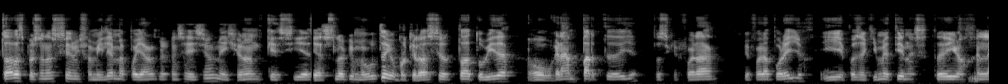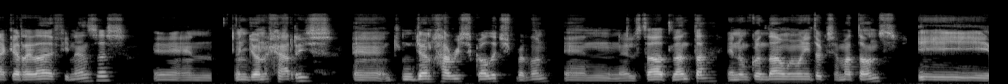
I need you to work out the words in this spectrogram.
todas las personas que en mi familia me apoyaron con esa decisión me dijeron que si es lo que me gusta, digo, porque lo vas a hacer toda tu vida o gran parte de ella, pues que fuera, que fuera por ello. Y pues aquí me tienes, te digo, en la carrera de finanzas, en, en John Harris, John Harris College, perdón, en el estado de Atlanta, en un condado muy bonito que se llama Tons. Y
